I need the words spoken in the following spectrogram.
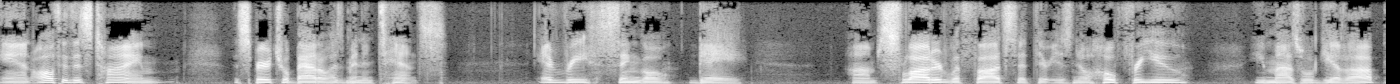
And all through this time, the spiritual battle has been intense. Every single day, um, slaughtered with thoughts that there is no hope for you, you might as well give up.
